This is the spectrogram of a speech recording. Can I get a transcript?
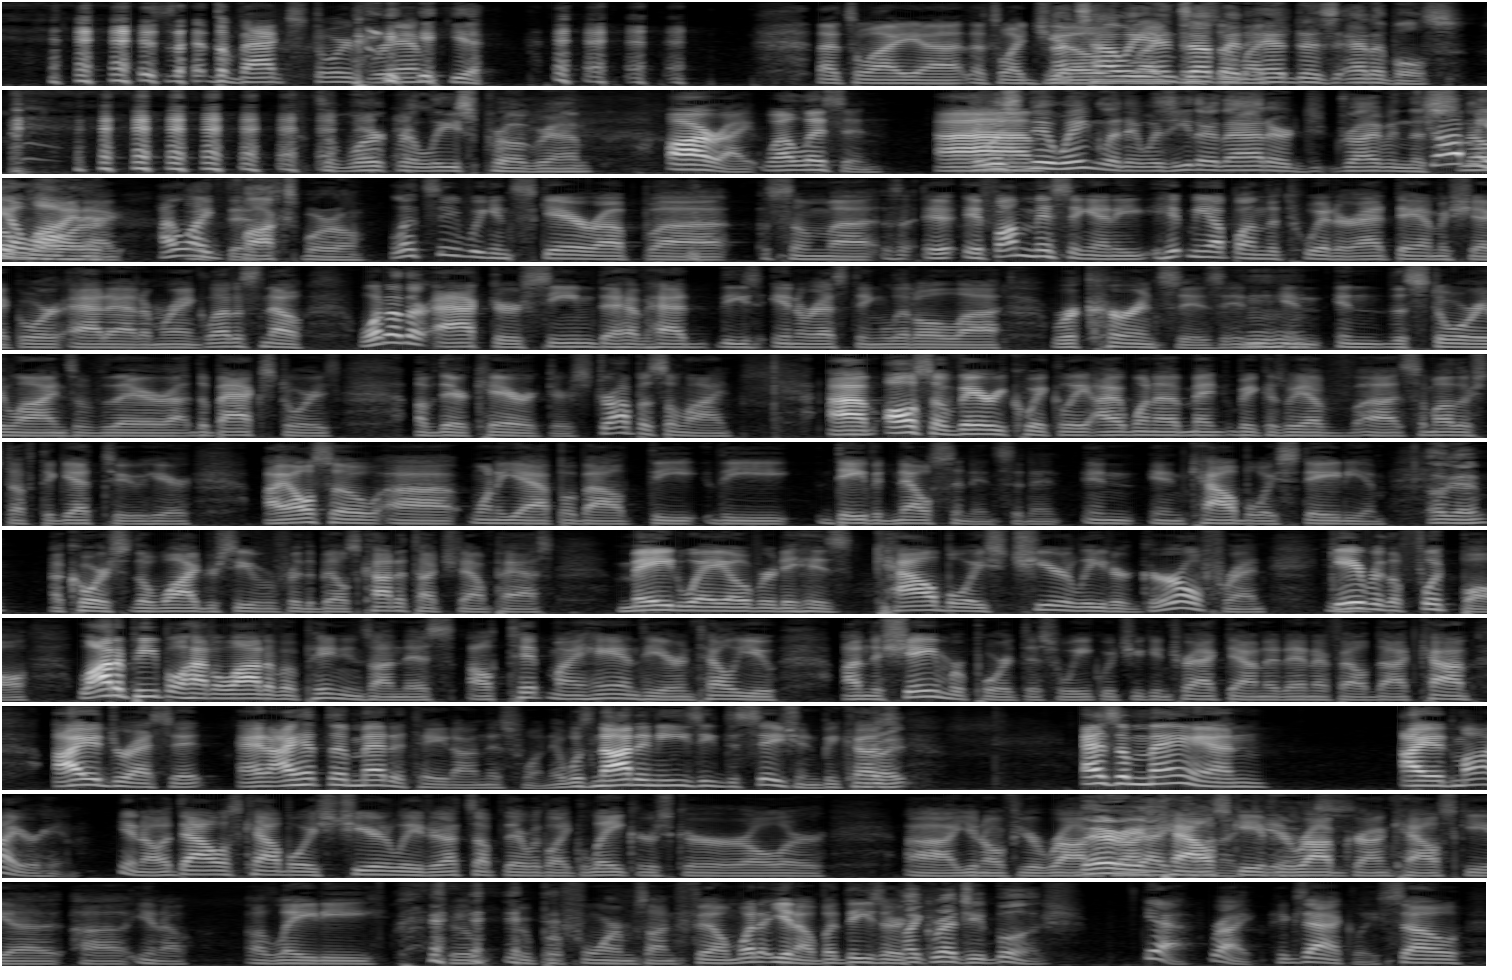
Is that the backstory for him? yeah. That's why. Uh, that's why Joe. That's how he ends up so at much. Edna's Edibles. it's a work release program. All right. Well, listen. it was um, New England. It was either that or driving the Drop me a line. I like at this. Foxborough. Let's see if we can scare up uh, some. Uh, if I'm missing any, hit me up on the Twitter at Dameshek or at Adam Rank. Let us know what other actors seem to have had these interesting little uh, recurrences in, Mhm. in, in the storylines of their uh, the backstories of their characters. Drop us a line. Um, also, very quickly, I want to mention because we have uh, some other stuff to get to here. I also uh, want to yap about the the David Nelson incident in in Cowboy Stadium. Okay. Of course, the wide receiver for the Bills caught a touchdown pass, made way over to his Cowboys cheerleader girlfriend, mm-hmm. gave her the football. A lot of people had a lot of opinions on this. I'll tip my hand here and tell you on the Shame Report this week, which you can track down at NFL.com, I address it, and I had to meditate on this one. It was not an easy decision because Right. as a man, I admire him. You know, a Dallas Cowboys cheerleader, that's up there with like Lakers girl or, uh, you know, if you're Rob Very Gronkowski, iconic, if you're. Rob Gronkowski, uh, uh, you know, a lady who, who performs on film. What you know, but these are Like Reggie Bush. yeah, right, exactly. So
